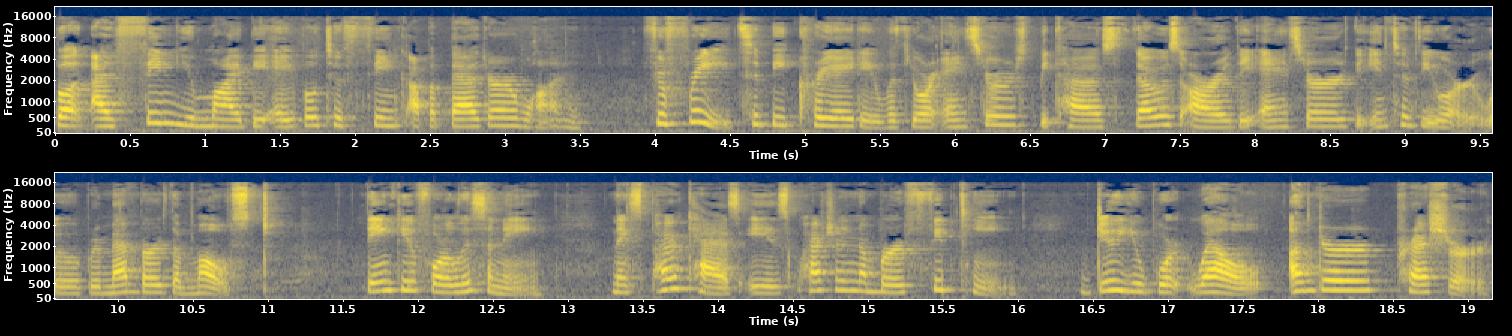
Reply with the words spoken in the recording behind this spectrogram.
but I think you might be able to think of a better one. Feel free to be creative with your answers because those are the answers the interviewer will remember the most. Thank you for listening. Next podcast is question number 15. Do you work well under pressure?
